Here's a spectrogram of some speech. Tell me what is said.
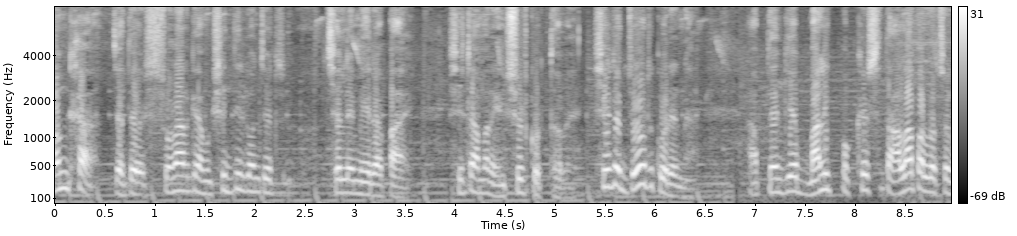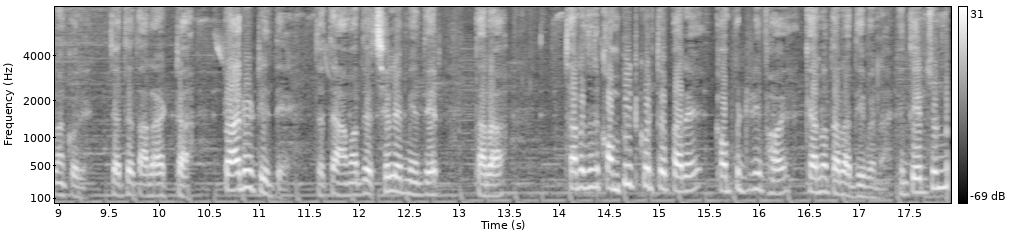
সংখ্যা যাতে সোনারগাঁ এবং সিদ্ধিরগঞ্জের ছেলে মেয়েরা পায়, সেটা আমার এনশিওর করতে হবে। সেটা জোর করে না। আপনার গিয়ে মালিক পক্ষের সাথে আলাপ আলোচনা করে, যাতে তারা একটা প্রায়োরিটি দেয়, যাতে আমাদের ছেলে মেয়েদের তারা তারা যদি কম্পিট করতে পারে কম্পিটিটিভ হয়, কেন তারা দিবে না? কিন্তু এর জন্য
